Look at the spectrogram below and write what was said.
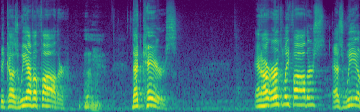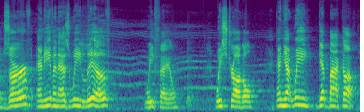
Because we have a Father that cares and our earthly fathers, as we observe and even as we live, we fail, we struggle, and yet we get back up.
